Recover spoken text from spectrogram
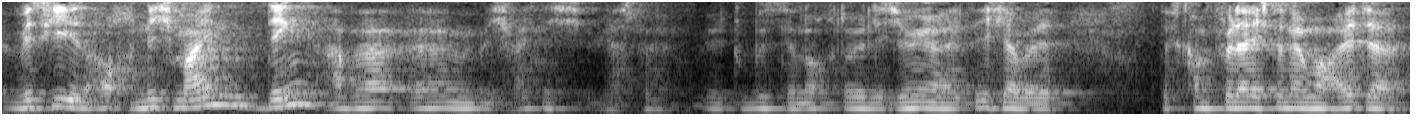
Whisky ist auch nicht mein Ding, aber ähm, ich weiß nicht, Jasper, du bist ja noch deutlich jünger als ich, aber das kommt vielleicht dann im Alter.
